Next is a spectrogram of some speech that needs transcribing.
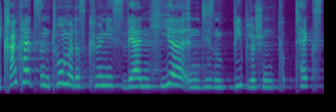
Die Krankheitssymptome des Königs werden hier in diesem biblischen Text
